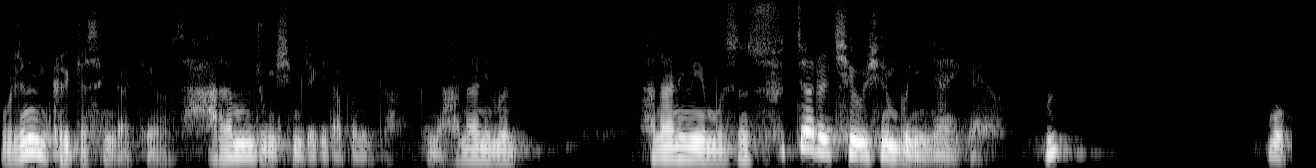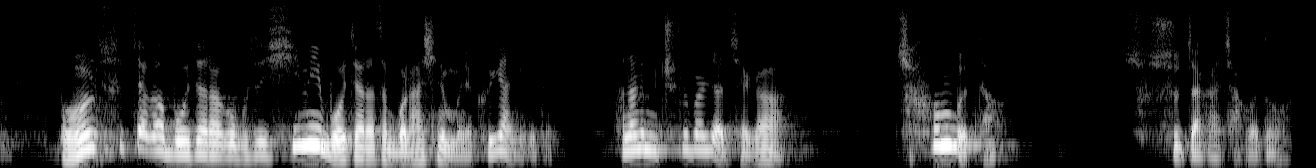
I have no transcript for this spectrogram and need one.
우리는 그렇게 생각해요. 사람 중심적이다 보니까. 근데 하나님은 하나님이 무슨 숫자를 채우시는 분이냐 이거예요. 응? 뭐뭘 숫자가 모자라고 무슨 힘이 모자라서 뭘 하시는 분이야? 그게 아니거든. 하나님 출발 자체가 처음부터 숫자가 적어도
